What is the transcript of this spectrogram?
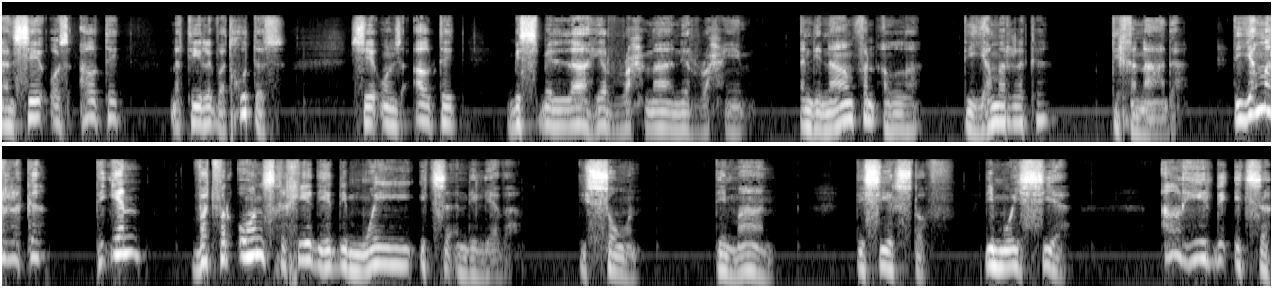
dan sê ons altyd natuurlik wat goed is. Sê ons altyd bismillahir rahmanir rahim. In die naam van Allah, die jammerlike, die genade. Die jammerlike, die een wat vir ons gegee het hierdie mooi ietsie in die lewe. Die son, die maan, die suurstof, die mooi see. Al hierdie ietsie.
